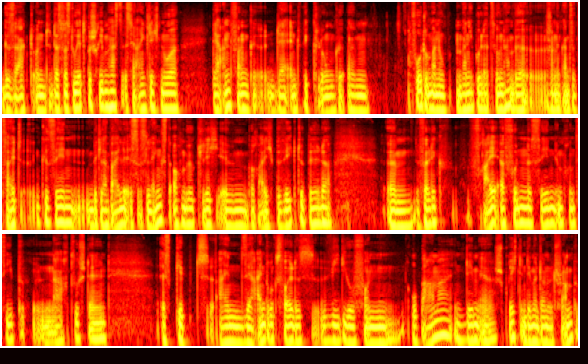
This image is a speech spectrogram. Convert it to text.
gesagt. Und das, was du jetzt beschrieben hast, ist ja eigentlich nur der Anfang der Entwicklung. Ähm, Fotomanipulation haben wir schon eine ganze Zeit gesehen. Mittlerweile ist es längst auch möglich, im Bereich bewegte Bilder ähm, völlig frei erfundene Szenen im Prinzip nachzustellen. Es gibt ein sehr eindrucksvolles Video von Obama, in dem er spricht, in dem er Donald Trump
